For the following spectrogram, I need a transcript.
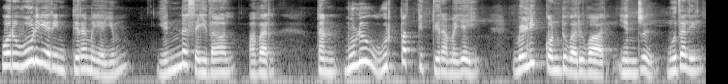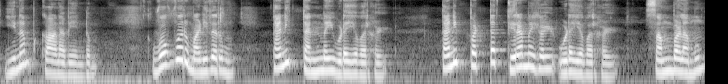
ஒரு ஊழியரின் திறமையையும் என்ன செய்தால் அவர் தன் முழு உற்பத்தி திறமையை வெளிக்கொண்டு வருவார் என்று முதலில் இனம் காண வேண்டும். ஒவ்வொரு மனிதரும் தனித்தன்மை உடையவர்கள் தனிப்பட்ட திறமைகள் உடையவர்கள். சம்பளமும்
